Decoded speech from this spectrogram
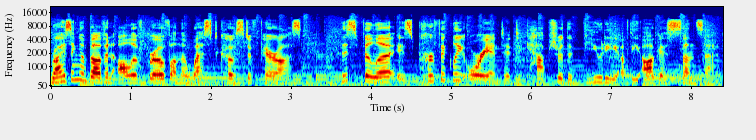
Rising above an olive grove on the west coast of Paros, this villa is perfectly oriented to capture the beauty of the August sunset.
